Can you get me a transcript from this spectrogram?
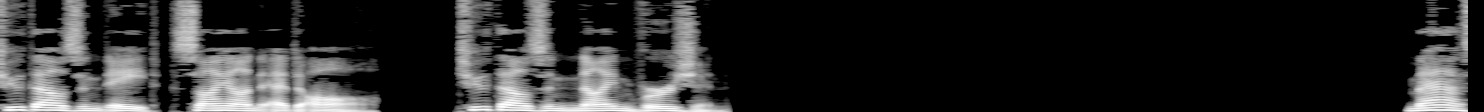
2008, Sion et al. 2009 version Mass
